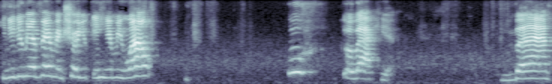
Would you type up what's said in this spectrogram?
Can you do me a favor? Make sure you can hear me well. Whew. Go back here. Back.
